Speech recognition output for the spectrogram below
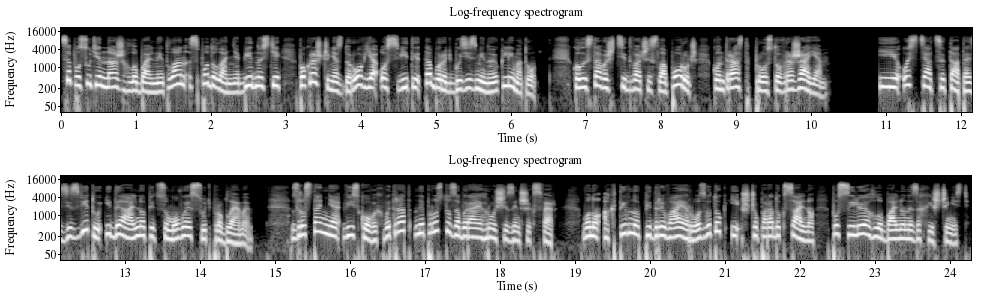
Це, по суті, наш глобальний план з подолання бідності, покращення здоров'я, освіти та боротьби зі зміною клімату. Коли ставиш ці два числа поруч, контраст просто вражає. І ось ця цитата зі звіту ідеально підсумовує суть проблеми. Зростання військових витрат не просто забирає гроші з інших сфер, воно активно підриває розвиток і, що парадоксально, посилює глобальну незахищеність.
